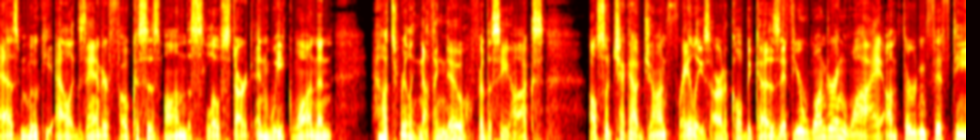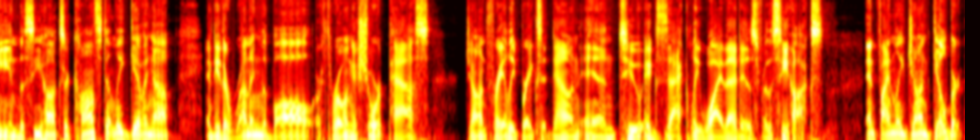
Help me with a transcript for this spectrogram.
as Mookie Alexander focuses on the slow start in week one and how it's really nothing new for the Seahawks. Also, check out John Fraley's article because if you're wondering why on third and 15 the Seahawks are constantly giving up and either running the ball or throwing a short pass, John Fraley breaks it down into exactly why that is for the Seahawks. And finally, John Gilbert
